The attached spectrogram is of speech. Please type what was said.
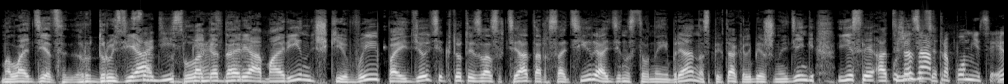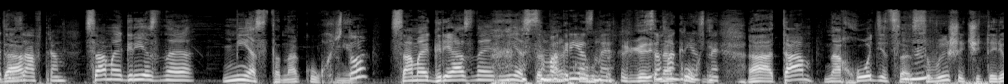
Молодец. Друзья, Садись благодаря Мариночке вы пойдете, кто-то из вас, в театр сатиры 11 ноября на спектакль «Бешеные деньги». Если ответите... Уже завтра, помните, это да, завтра. Самое грязное место на кухне. Что? Самое грязное место Самогрязное. на, кухне. А, там находится угу. свыше 4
